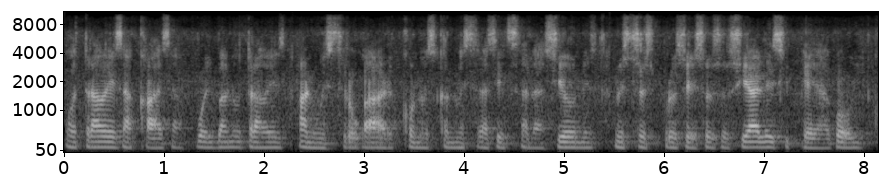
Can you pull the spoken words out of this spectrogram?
otra vez a casa, vuelvan otra vez a nuestro hogar, conozcan nuestras instalaciones, nuestros procesos sociales y pedagógicos.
